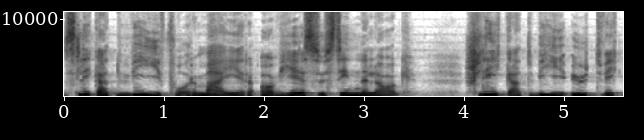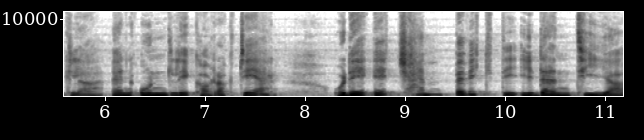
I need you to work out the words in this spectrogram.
slik at vi får mer av Jesus sinnelag, slik at vi utvikler en åndelig karakter. Og det er kjempeviktig i den tida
